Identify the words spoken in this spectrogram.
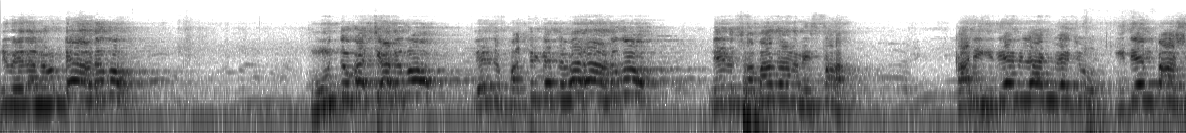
నువ్వు ఏదైనా ఉంటే అడుగు. ముందుకు వచ్చి అడుగు. లేదు పత్రిక ద్వారా అడుగు. నేను సమాధానం ఇస్తా. కానీ ఇదేం లాంగ్వేజ్ ఇదేం భాష?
